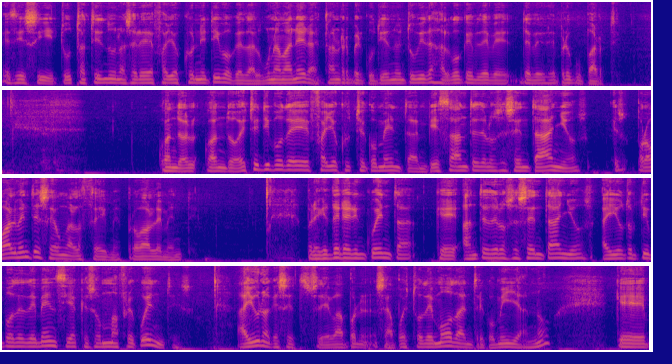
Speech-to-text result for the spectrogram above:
Es decir, si tú estás teniendo una serie de fallos cognitivos que de alguna manera están repercutiendo en tu vida, es algo que debe, debe de preocuparte. Cuando, cuando, este tipo de fallos que usted comenta empieza antes de los 60 años, probablemente sea un Alzheimer, probablemente. Pero hay que tener en cuenta que antes de los 60 años hay otro tipo de demencias que son más frecuentes hay una que se, va a poner, se ha puesto de moda, entre comillas, ¿no? que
